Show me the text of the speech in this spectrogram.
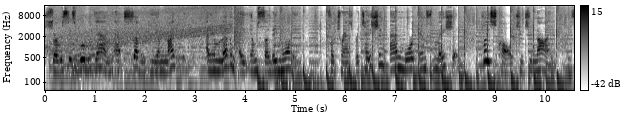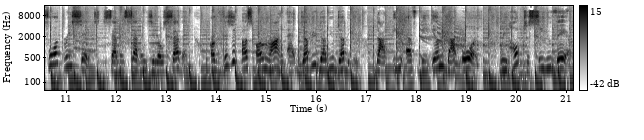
Services will begin at 7 p.m. nightly and 11 a.m. Sunday morning. For transportation and more information, please call 229 436 7707 or visit us online at www.efvm.org. We hope to see you there.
